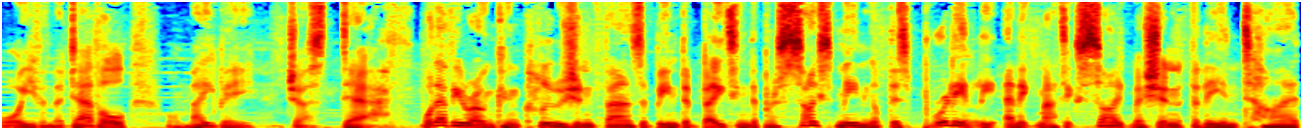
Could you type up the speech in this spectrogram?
or even the devil, or maybe just death. Whatever your own conclusion, fans have been debating the precise meaning of this brilliantly enigmatic side mission for the entire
